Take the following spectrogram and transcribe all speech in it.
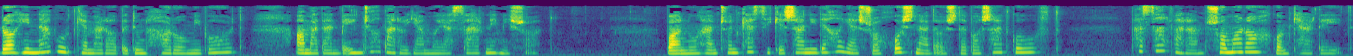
راهی نبود که مرا بدون هارو می برد آمدن به اینجا برایم میسر نمی‌شد. بانو همچون کسی که شنیده هایش را خوش نداشته باشد گفت پس سرورم شما راه گم کرده اید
